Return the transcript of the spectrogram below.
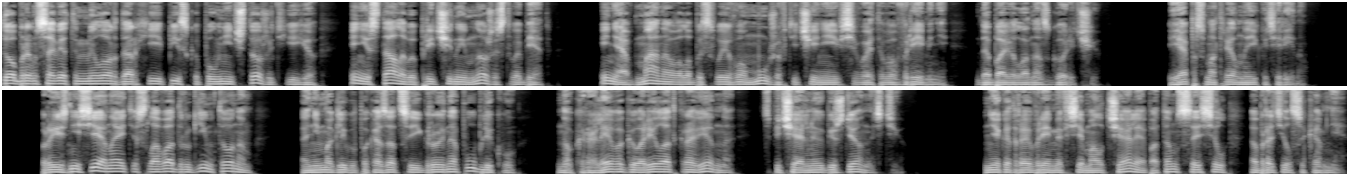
добрым советом милорда-архиепископа уничтожить ее — и не стала бы причиной множества бед, и не обманывала бы своего мужа в течение всего этого времени, добавила она с горечью. Я посмотрел на Екатерину. Произнеси она эти слова другим тоном, они могли бы показаться игрой на публику, но королева говорила откровенно, с печальной убежденностью. Некоторое время все молчали, а потом Сесил обратился ко мне.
